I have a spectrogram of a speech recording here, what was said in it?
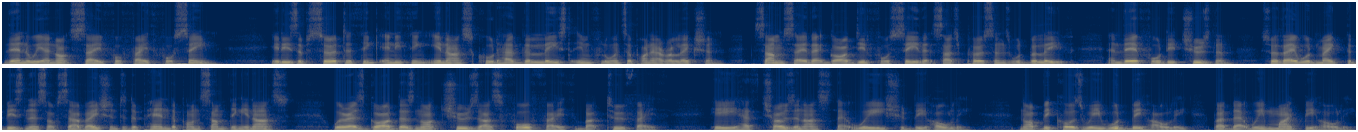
then we are not saved for faith foreseen. It is absurd to think anything in us could have the least influence upon our election. Some say that God did foresee that such persons would believe, and therefore did choose them, so they would make the business of salvation to depend upon something in us. Whereas God does not choose us for faith, but to faith. He hath chosen us that we should be holy, not because we would be holy, but that we might be holy.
